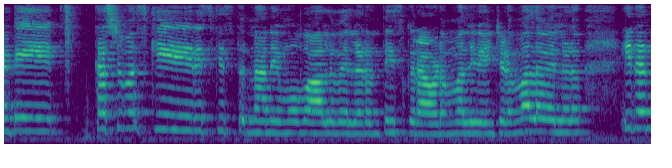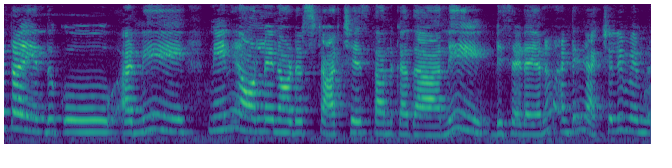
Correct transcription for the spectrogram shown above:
అంటే కస్టమర్స్కి రిస్క్ ఇస్తున్నానేమో వాళ్ళు వెళ్ళడం తీసుకురావడం మళ్ళీ వేయించడం మళ్ళీ వెళ్ళడం. ఇదంతా ఎందుకు అని నేనే ఆన్లైన్ ఆర్డర్ స్టార్ట్ చేస్తాను కదా అని డిసైడ్ అయ్యాను. అంటే యాక్చువల్లీ మేము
